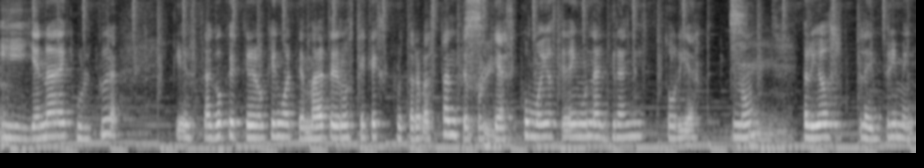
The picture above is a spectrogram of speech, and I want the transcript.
y llena de cultura. Que es algo que creo que en Guatemala tenemos que, que explotar bastante, porque Sí. así como ellos tienen una gran historia, ¿no? Sí. Pero ellos la imprimen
